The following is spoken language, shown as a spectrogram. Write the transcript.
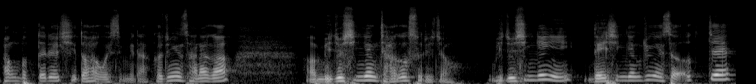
방법들을 시도하고 있습니다. 그 중에서 하나가 어, 미주신경 자극술이죠. 미주신경이 뇌신경 중에서 억제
